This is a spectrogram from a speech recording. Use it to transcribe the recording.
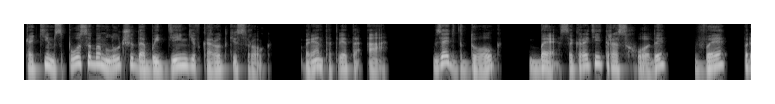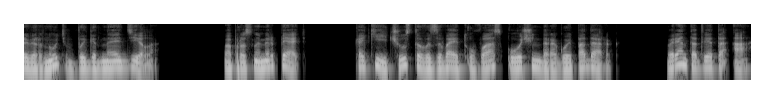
Каким способом лучше добыть деньги в короткий срок? Вариант ответа А. Взять в долг. Б. Сократить расходы. В. Провернуть выгодное дело. Вопрос номер 5. Какие чувства вызывает у вас очень дорогой подарок? Вариант ответа А.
